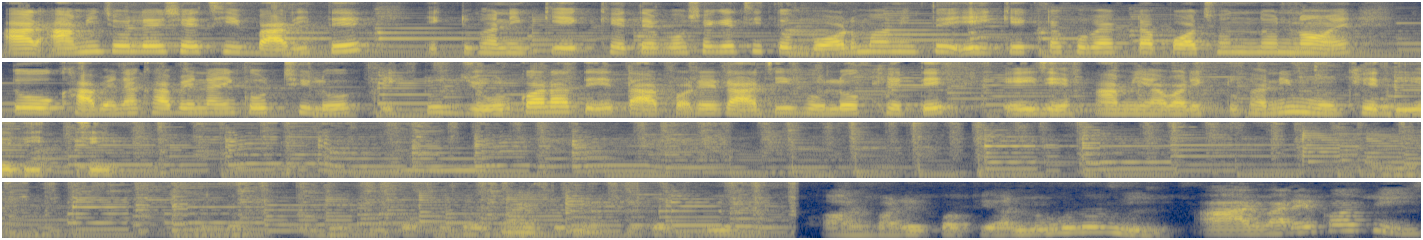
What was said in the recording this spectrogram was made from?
আর আমি চলে এসেছি বাড়িতে, একটুখানি কেক খেতে বসে গেছি। তো বড় মামিতে এই কেকটা খুব একটা পছন্দ নয়, তো খাবে না খাবে নাই করছিল। একটু জোর করাতে তারপরে রাজি হলো খেতে। এই যে আমি আবার একটুখানি মুখে দিয়ে দিচ্ছি। আর বাড়ির কফি আর নমুনা নি আর বারের কফি?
